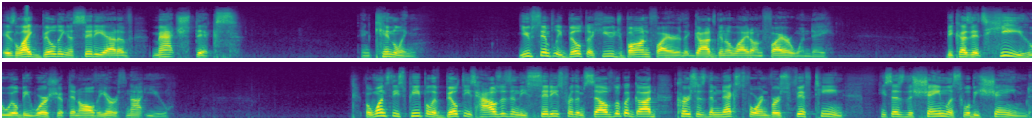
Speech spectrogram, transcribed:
is like building a city out of matchsticks and kindling. You've simply built a huge bonfire that God's going to light on fire one day. Because it's He who will be worshiped in all the earth, not you. But once these people have built these houses and these cities for themselves, look what God curses them next for in verse 15. He says, The shameless will be shamed.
